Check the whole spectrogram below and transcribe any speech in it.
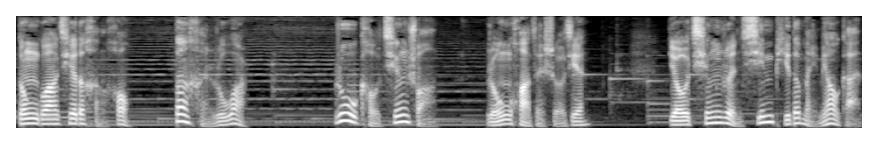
冬瓜切得很厚，但很入味，入口清爽，融化在舌尖，有清润心脾的美妙感。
